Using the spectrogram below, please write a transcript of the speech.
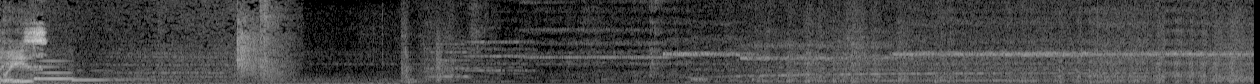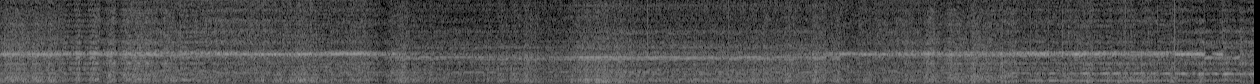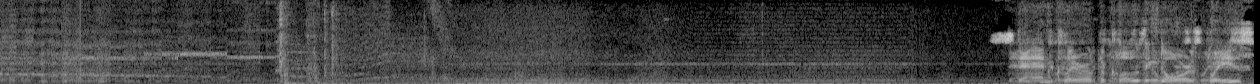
please. Stand clear of the closing doors, please.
